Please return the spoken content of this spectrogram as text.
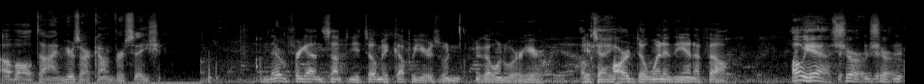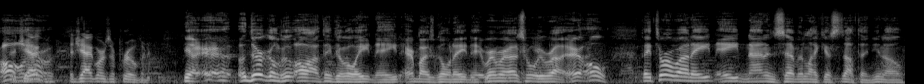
of all time. Here's our conversation. I've never forgotten something you told me a couple years when, ago when we were here. Okay. It's hard to win in the NFL. Oh yeah, sure, the, sure. The, oh, the, Jag- the, Jaguars are proving it. Yeah, uh, they're going. to Oh, I think they'll go eight and eight. Everybody's going eight and eight. Remember that's what we were. At. Oh, they throw around eight and eight, nine and seven like it's nothing. You know,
